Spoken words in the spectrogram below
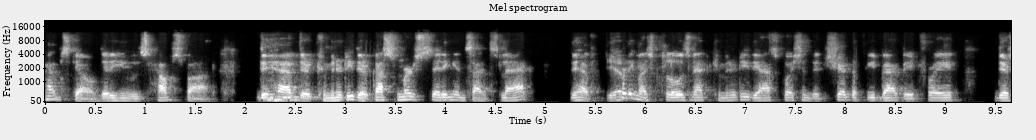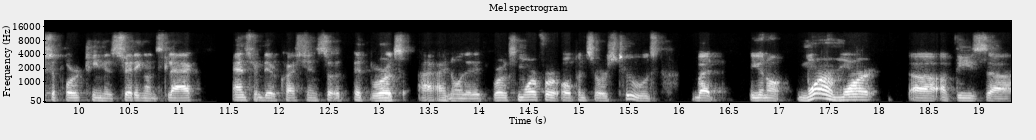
HelpScout they use HelpSpot they have mm-hmm. their community their customers sitting inside slack. They have yep. pretty much closed net community. They ask questions they share the feedback they trade. Their support team is sitting on slack answering their questions. So it, it works. I know that it works more for open source tools but you know more and more uh, of these uh,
